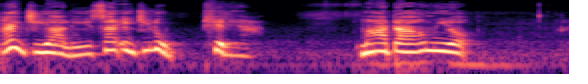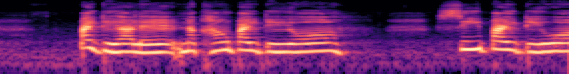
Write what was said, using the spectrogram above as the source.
ဘိုက်ကြီးကလေစိုက်အိတ်ကြီးလို့ဖြစ်နေတာမာတောင်းပြီးတော့ပိုက်တွေကလည်းနှာခေါင်းပိုက်တွေရော စီးပိုက်တွေရော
